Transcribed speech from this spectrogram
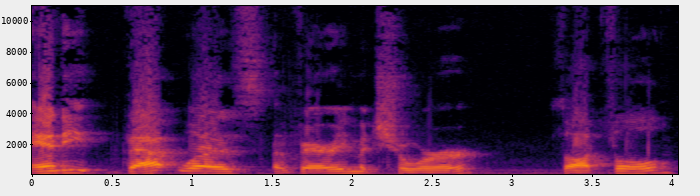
Andy, that was a very mature, thoughtful,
